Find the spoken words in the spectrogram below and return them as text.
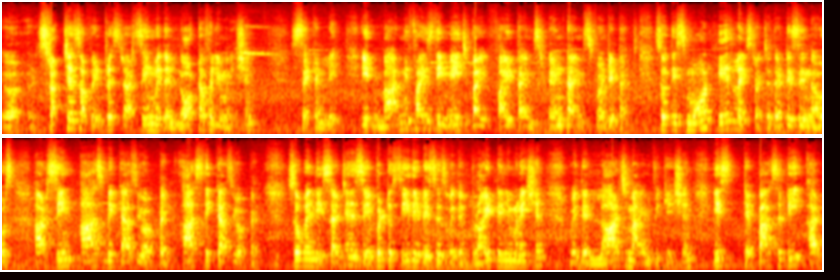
uh, structures of interest are seen with a lot of illumination. Secondly, it magnifies the image by 5 times, 10 times, 20 times. So the small hair-like structure that is in nerves are seen as big as your pen, as thick as your pen. So when the surgeon is able to see the disease with a bright illumination, with a large magnification, his capacity or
